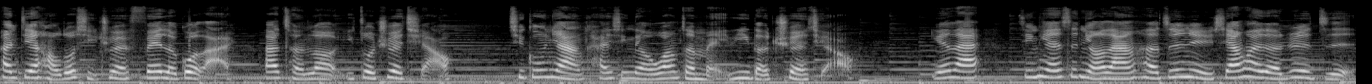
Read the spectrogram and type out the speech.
看见好多喜鹊飞了过来，搭成了一座鹊桥。七姑娘开心地望着美丽的鹊桥。原来今天是牛郎和织女相会的日子，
